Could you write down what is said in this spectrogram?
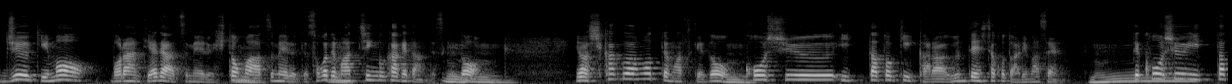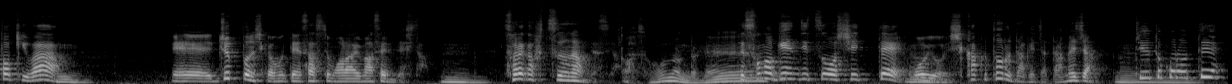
重機もボランティアで集める人も集めるってそこでマッチングかけたんですけど、うんいや資格は持ってますけど、うん。講習行った時から運転したことありません。うん。で講習行った時は、うん。えー10分しか運転させてもらえませんでした。うんそれが普通なんですよ。あそうなんだね。でその現実を知って、うん。おいおい資格取るだけじゃダメじゃん。っうん。ていうところで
